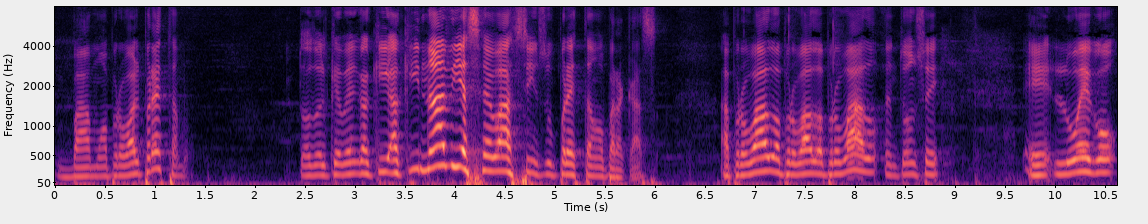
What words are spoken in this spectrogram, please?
vamos a aprobar el préstamo. Todo el que venga aquí, aquí nadie se va sin su préstamo para casa. Aprobado, aprobado, aprobado. Entonces, eh, luego,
